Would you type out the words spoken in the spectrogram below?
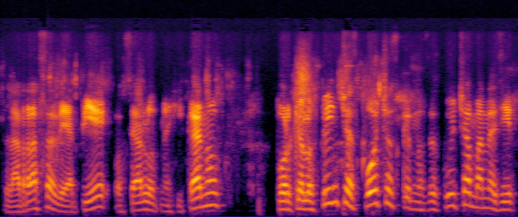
la raza de a pie, o sea, los mexicanos, porque los pinches pochos que nos escuchan van a decir,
